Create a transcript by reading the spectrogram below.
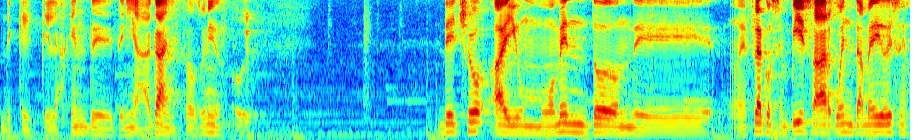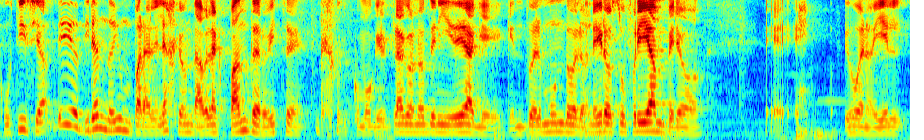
de que, que la gente tenía acá en Estados Unidos. obvio. De hecho, hay un momento donde, el flaco se empieza a dar cuenta medio de esa injusticia, medio tirando ahí un paralelaje onda Black Panther, ¿viste? Como que el flaco no tenía idea que, que en todo el mundo los negros sufrían, pero... eh, y bueno, y él,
